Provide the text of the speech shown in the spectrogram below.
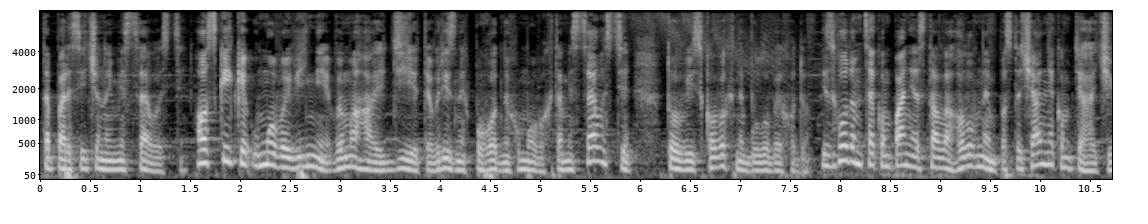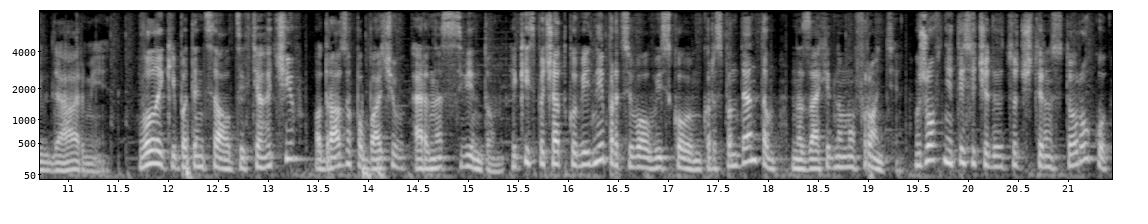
та пересіченої місцевості. А оскільки умови війни вимагають діяти в різних погодних умовах та місцевості, то у військових не було виходу. І згодом ця компанія стала головним постачальником тягачів для армії. Великий потенціал цих тягачів одразу побачив Ернест Свінтон, який з початку війни працював військовим кореспондентом на Західному фронті. У жовтні 1914 року,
